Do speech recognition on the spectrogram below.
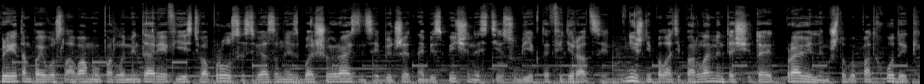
При этом, по его словам, у парламентариев есть вопросы, связанные с большой разницей бюджетной обеспеченности субъектов Федерации. В Нижней Палате парламента считают правильным, чтобы подходы к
